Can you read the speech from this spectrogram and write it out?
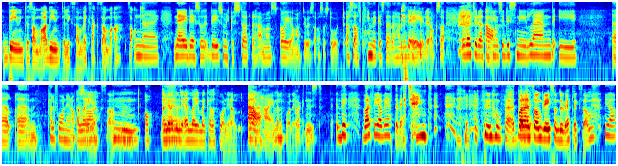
det är ju inte samma, det är ju inte liksom exakt samma sak. Nej, nej det, är så, det är så mycket större här. Man skojar ju om att USA är så stort. Alltså allting är mycket större här, men det är ju det också. Jag vet ju det att det Ja. finns ju Disneyland i eh, ehm, Kalifornien också. LA också. Mm, Mm. Och Eller jag vet inte eh, om det är LA men California. Anaheim ja, California. Mm. faktiskt. Varför jag vet det vet jag inte. det är nog för att Bara en sån grej som du vet liksom. Ja,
